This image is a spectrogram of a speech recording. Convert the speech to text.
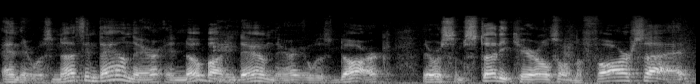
and there was nothing down there, and nobody down there. It was dark. There were some study carrels on the far side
